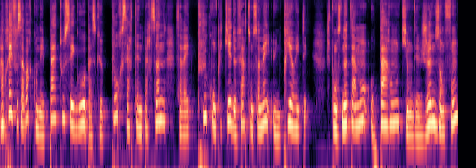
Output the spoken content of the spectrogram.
Après, il faut savoir qu'on n'est pas tous égaux parce que pour certaines personnes, ça va être plus compliqué de faire ton sommeil une priorité. Je pense notamment aux parents qui ont des jeunes enfants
